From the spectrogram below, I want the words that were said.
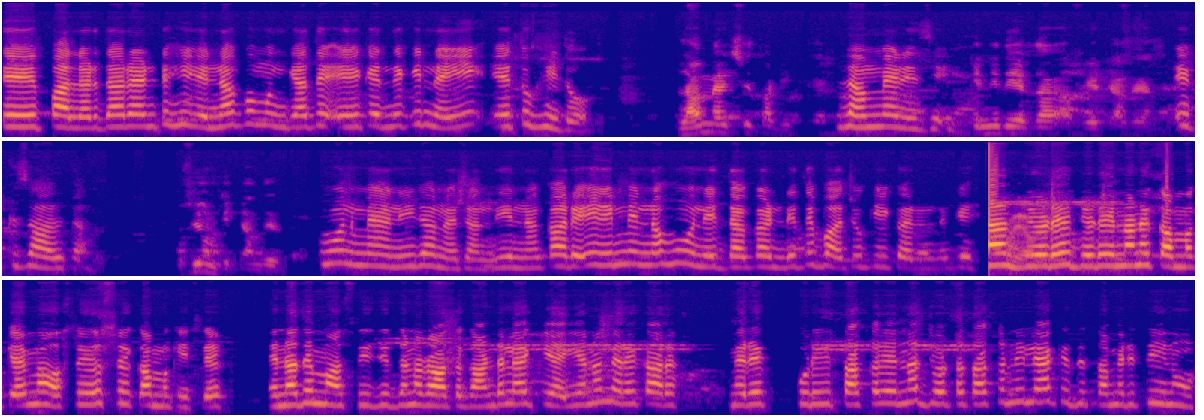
ਤੇ ਪਾਰਲਰ ਦਾ ਰੈਂਟ ਹੀ ਇਹਨਾਂ ਕੋ ਮੰਗਿਆ ਤੇ ਇਹ ਕਹਿੰਦੇ ਕਿ ਨਹੀਂ ਇਹ ਤੁਸੀਂ ਦਿਓ। ਲਵ ਮੈਰਿਜ ਸੀ ਤੁਹਾਡੀ? ਲਵ ਮੈਰਿਜ ਸੀ। ਕਿੰਨੀ ਦੇਰ ਦਾ ਅਫੇਅਰ ਚੱਲ ਰਿਹਾ? ਸੀ ਇੱਕ ਸਾਲ ਦਾ। ਤੁਸੀਂ ਹੁਣ ਕੀ ਚਾਹੁੰਦੇ ਹੋ? ਹੁਣ ਮੈਂ ਨਹੀਂ ਜਾਣਾ ਚਾਹੁੰਦੀ ਇਹਨਾਂ ਘਰ। ਇਹ ਮੇਰੇ ਨਾਲ ਹੁਣ ਏਦਾਂ ਕਰਦੇ ਤੇ ਬਾਅਦ ਚੋਂ ਕੀ ਕਰਨਗੇ? ਜਿਹੜੇ ਜਿਹੜੇ ਇਹਨਾਂ ਨੇ ਕੰਮ ਕਹੇ ਮੈਂ ਉਸੇ ਉਸੇ ਕੰਮ ਕੀਤੇ। ਇਹਨਾਂ ਦੇ ਮਾਸੀ ਜਿੱਦਣ ਰਾਤ ਗੰਢ ਲੈ ਕੇ ਆਈ ਹੈ ਨਾ ਮੇਰੇ ਘਰ ਮੇਰੇ ਕੁੜੀ ਤੱਕ ਇਹਨਾਂ ਜੁੱਟ ਤੱਕ ਨਹੀਂ ਲੈ ਕੇ ਦਿੱਤਾ ਮੇਰੀ ਧੀ ਨੂੰ।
